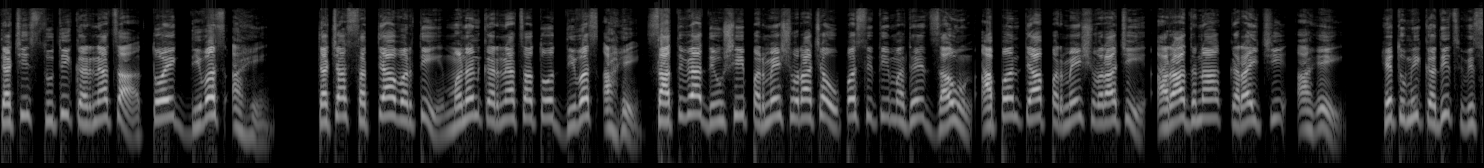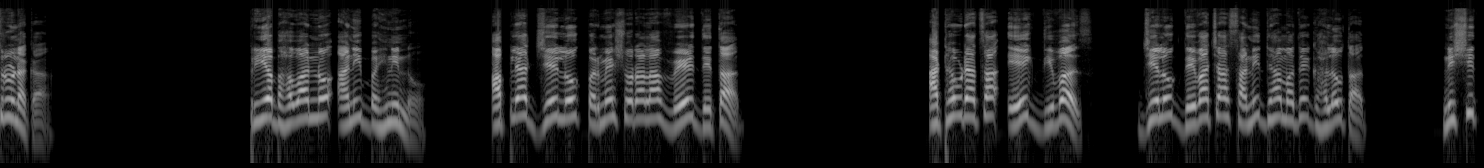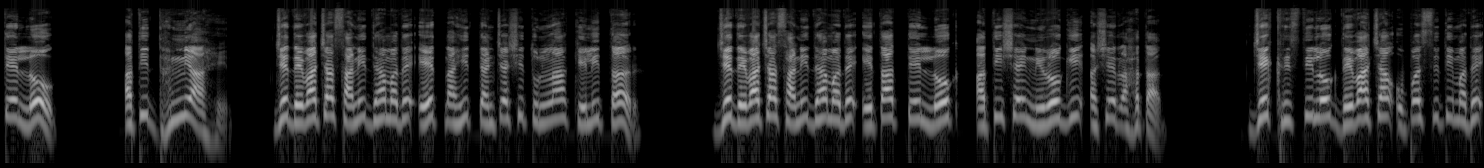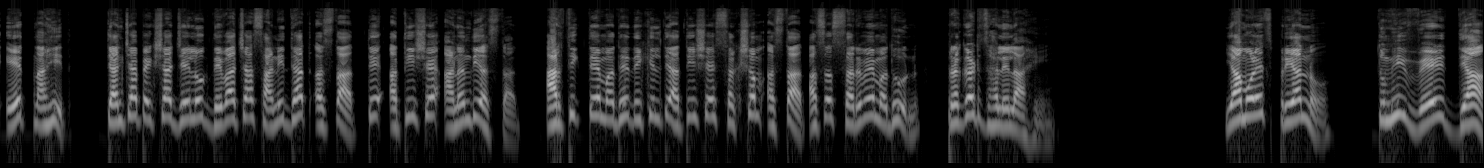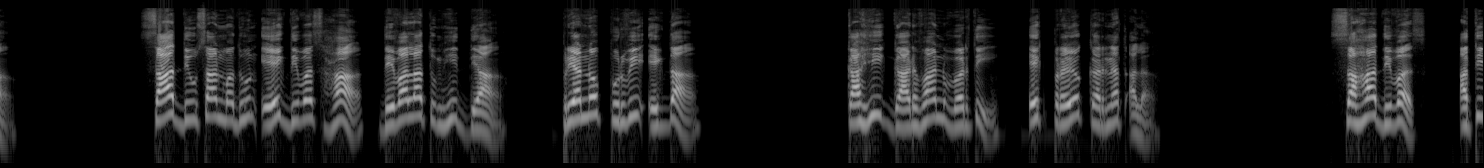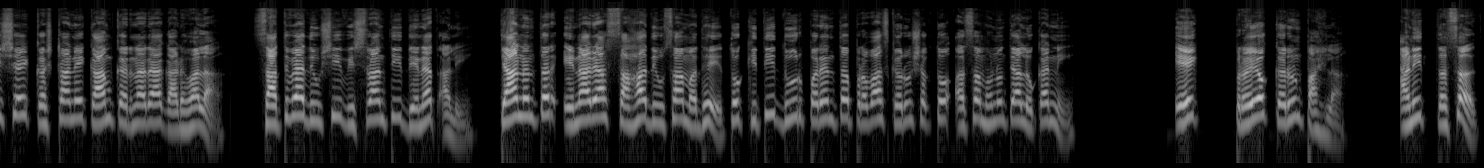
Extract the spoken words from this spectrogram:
त्याची स्तुती करण्याचा तो एक दिवस आहे. त्याच्या सत्यावरती मनन करण्याचा तो दिवस आहे. सातव्या दिवशी परमेश्वराच्या उपस्थितीमध्ये जाऊन आपण त्या परमेश्वराची आराधना करायची आहे. हे तुम्ही कधीच विसरू नका. प्रिय भावांनो आणि बहिणींनो आपल्या जे लोक परमेश्वराला वेळ देतात आठवड्याचा एक दिवस जे लोक देवाच्या सानिध्यामध्ये घालवतात निश्चित ते लोक अति धन्य आहेत. जे देवाच्या सानिध्यामध्ये येत नाहीत त्यांच्याशी तुलना केली तर जे देवाच्या सानिध्यामध्ये येतात ते लोक अतिशय निरोगी असे राहतात. जे ख्रिस्ती लोक देवाच्या उपस्थितीमध्ये येत नाहीत त्यांच्यापेक्षा जे लोक देवाच्या सानिध्यात असतात ते अतिशय आनंदी असतात. आर्थिकतेमध्ये देखील ते अतिशय सक्षम असतात असं सर्वेमधून प्रगट झालेलं आहे. यामुळेच प्रियांनो तुम्ही वेळ द्या. सात दिवसांमधून एक दिवस हा देवाला तुम्ही द्या. प्रियांनो पूर्वी एकदा काही गाढवांवरती एक प्रयोग करण्यात आला. सहा दिवस अतिशय कष्टाने काम करणाऱ्या गाढवाला सातव्या दिवशी विश्रांती देण्यात आली. त्यानंतर येणाऱ्या सहा दिवसामध्ये तो किती दूरपर्यंत प्रवास करू शकतो असं म्हणून त्या लोकांनी एक प्रयोग करून पाहिला. आणि तसंच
